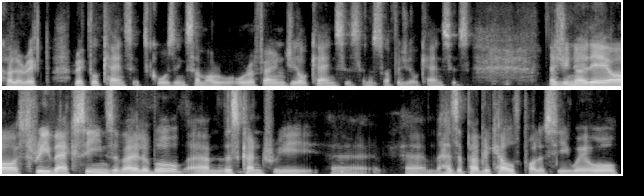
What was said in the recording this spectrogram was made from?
colorectal cancer. It's causing some oropharyngeal cancers and esophageal cancers. As you know, there are three vaccines available. Um, this country uh, um, has a public health policy where all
